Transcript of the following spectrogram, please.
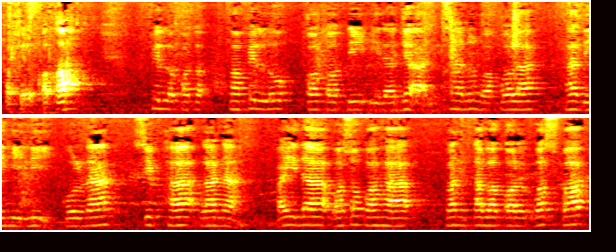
fafil qatah fil qatah fafil qatati idza jaa insanun wa hadhihi li kulna sibha lana. Faida wasofaha fantabaqal wasfa.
